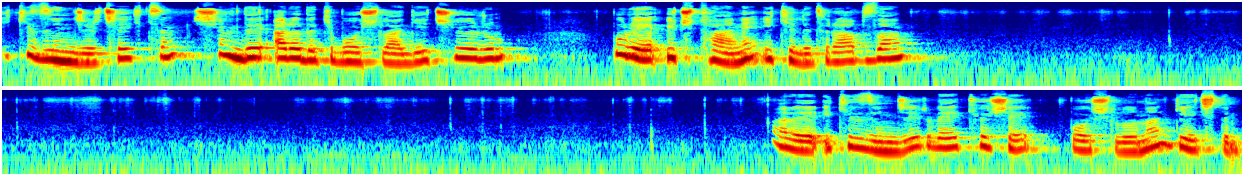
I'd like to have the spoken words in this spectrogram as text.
İki zincir çektim. Şimdi aradaki boşluğa geçiyorum. Buraya 3 tane ikili trabzan. Araya iki zincir ve köşe boşluğuna geçtim.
